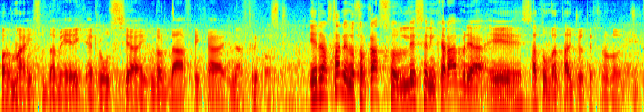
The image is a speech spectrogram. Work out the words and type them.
ormai in Sud America, in Russia, in Nord Africa e in altri posti. In realtà nel nostro caso l'essere in Calabria è stato un vantaggio tecnologico,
